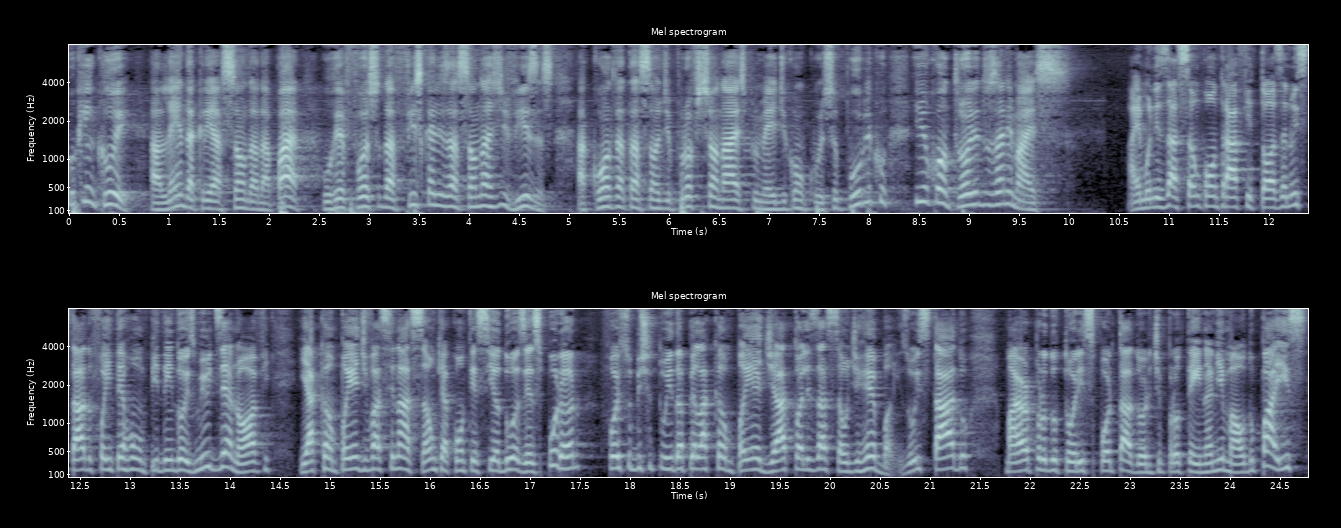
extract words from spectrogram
o que inclui, além da criação da ADAPAR, o reforço da fiscalização nas divisas, a contratação de profissionais por meio de concurso público e o controle dos animais. A imunização contra a aftosa no estado foi interrompida em 2019 e a campanha de vacinação, que acontecia duas vezes por ano, foi substituída pela campanha de atualização de rebanhos. O estado, maior produtor e exportador de proteína animal do país,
